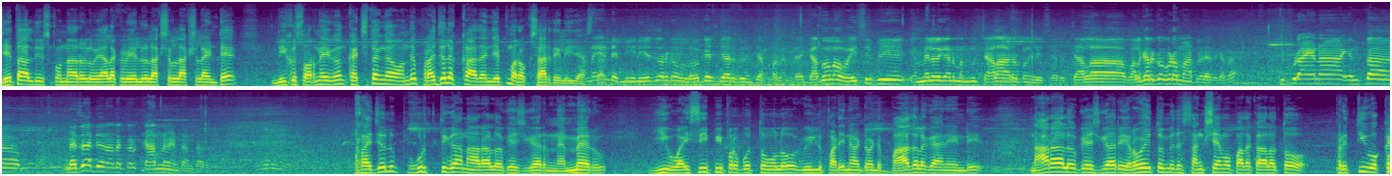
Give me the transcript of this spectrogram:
జీతాలు తీసుకున్నారు వేలకు వేలు లక్షల లక్షలు అంటే మీకు స్వర్ణయుగం ఖచ్చితంగా ఉంది. ప్రజలకు కాదని చెప్పి మరొకసారి తెలియజేస్తాను. అంటే మీ నియోజకవర్గం లోకేష్ గారి గురించి చెప్పాలంటే గతంలో వైసీపీ ఎమ్మెల్యేలు గారు మన చాలా ఆరోపణలు చేశారు. చాలా వల్గర్గా కూడా మాట్లాడారు కదా. ఇప్పుడు ఆయన ఎంత మెజార్టీ రావడానికి కారణం ఏంటంటారు? ప్రజలు పూర్తిగా నారా లోకేష్ గారు నమ్మారు. ఈ వైసీపీ ప్రభుత్వంలో వీళ్ళు పడినటువంటి బాధలు కానివ్వండి నారా లోకేష్ గారు ఇరవై తొమ్మిది సంక్షేమ పథకాలతో ప్రతి ఒక్క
